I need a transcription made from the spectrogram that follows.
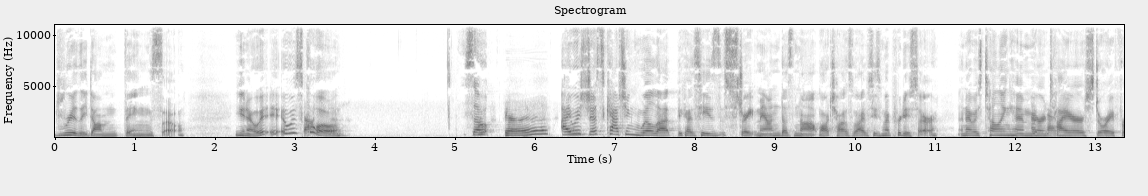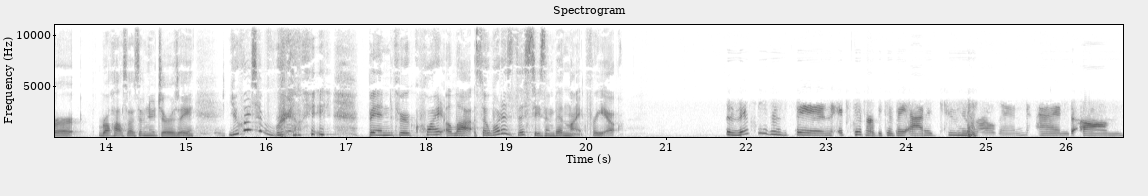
really dumb things. So, you know, it, it was cool. So I was just catching Will up because he's a straight man, does not watch Housewives. He's my producer. And I was telling him your entire story for Real Housewives of New Jersey. You guys have really been through quite a lot. So, what has this season been like for you? This season's been it's different because they added two new girls in, and um,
